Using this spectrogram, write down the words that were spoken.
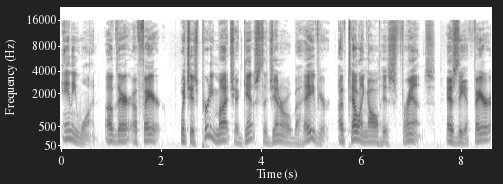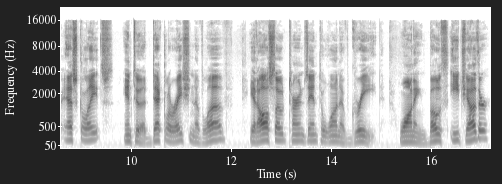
anyone of their affair, which is pretty much against the general behavior of telling all his friends. As the affair escalates into a declaration of love, it also turns into one of greed, wanting both each other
